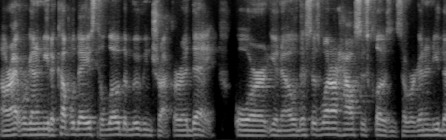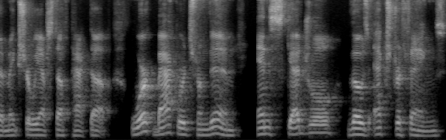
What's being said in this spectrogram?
All right, we're going to need a couple days to load the moving truck or a day or you know, this is when our house is closing, so we're going to need to make sure we have stuff packed up. Work backwards from them and schedule those extra things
